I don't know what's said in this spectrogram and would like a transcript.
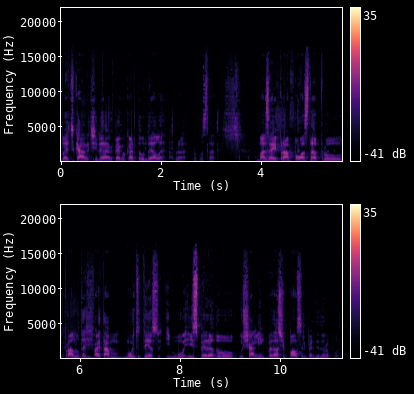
mas, cara, tira, pega o cartão dela pra, pra postar. Mas aí pra aposta, pro, pra luta, a gente vai estar muito tenso e, mu- e esperando o, o Xalim com um pedaço de pau se ele perder no aeroporto.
